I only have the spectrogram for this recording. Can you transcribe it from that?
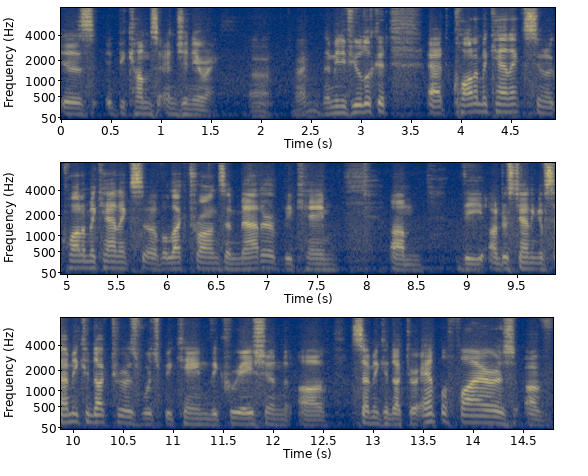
is it becomes engineering. Uh, right? I mean, if you look at, at quantum mechanics, you know, quantum mechanics of electrons and matter became um, the understanding of semiconductors, which became the creation of semiconductor amplifiers, of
